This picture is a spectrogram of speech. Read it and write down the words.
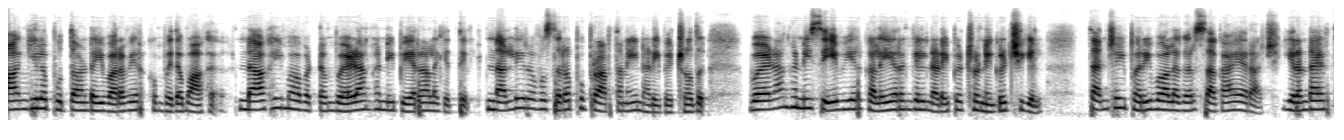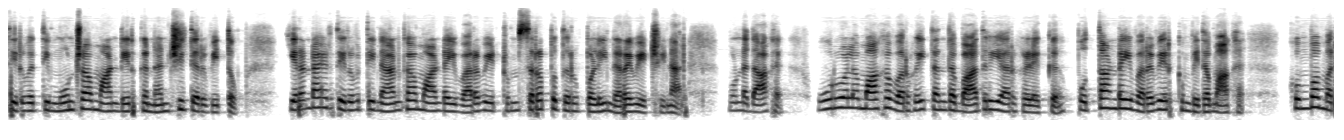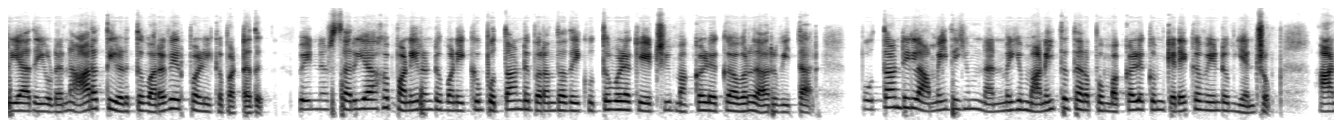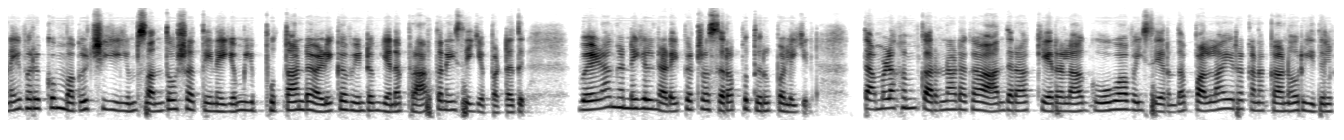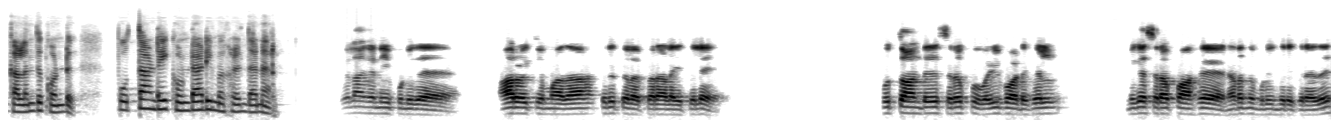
ஆங்கில புத்தாண்டை வரவேற்கும் விதமாக நாகை மாவட்டம் வேளாங்கண்ணி பேராலயத்தில் நள்ளிரவு சிறப்பு பிரார்த்தனை நடைபெற்றது. வேளாங்கண்ணி சேவியர் கலையரங்கில் நடைபெற்ற நிகழ்ச்சியில் தஞ்சை பரிபாலகர் சகாயராஜ் இரண்டாயிரத்தி இருபத்தி மூன்றாம் ஆண்டிற்கு நன்றி தெரிவித்தும் இரண்டாயிரத்தி இருபத்தி நான்காம் ஆண்டை வரவேற்றும் சிறப்பு திருப்பலி நிறைவேற்றினார். முன்னதாக ஊர்வலமாக வருகை தந்த பாதிரியார்களுக்கு புத்தாண்டை வரவேற்கும் விதமாக கும்ப மரியாதையுடன் ஆரத்தி எடுத்து வரவேற்பு அளிக்கப்பட்டது. பின்னர் சரியாக பனிரெண்டு மணிக்கு புத்தாண்டு பிறந்ததை குத்துவிளக்கேற்றி மக்களுக்கு அவர் அறிவித்தார். புத்தாண்டில் அமைதியும் நன்மையும் அனைத்து தரப்பு மக்களுக்கும் கிடைக்க வேண்டும் என்றும் அனைவருக்கும் மகிழ்ச்சியையும் சந்தோஷத்தினையும் இப்புத்தாண்டு அளிக்க வேண்டும் என பிரார்த்தனை செய்யப்பட்டது. வேளாங்கண்ணியில் நடைபெற்ற சிறப்பு திருப்பலியில் தமிழகம் கர்நாடகா ஆந்திரா கேரளா கோவாவை சேர்ந்த பல்லாயிரக்கணக்கானோர் இதில் கலந்து கொண்டு புத்தாண்டை கொண்டாடி மகிழ்ந்தனர். வேளாங்கண்ணி புனித ஆரோக்கிய மாதா திருத்தல பேராலயத்திலே புத்தாண்டு சிறப்பு வழிபாடுகள் மிக சிறப்பாக நடந்து முடிந்திருக்கிறது.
